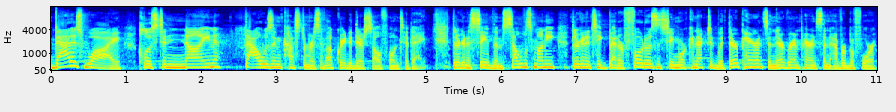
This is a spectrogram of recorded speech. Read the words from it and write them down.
That is why close to 9 1,000 customers have upgraded their cell phone today. They're gonna save themselves money, they're gonna take better photos and stay more connected with their parents and their grandparents than ever before.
